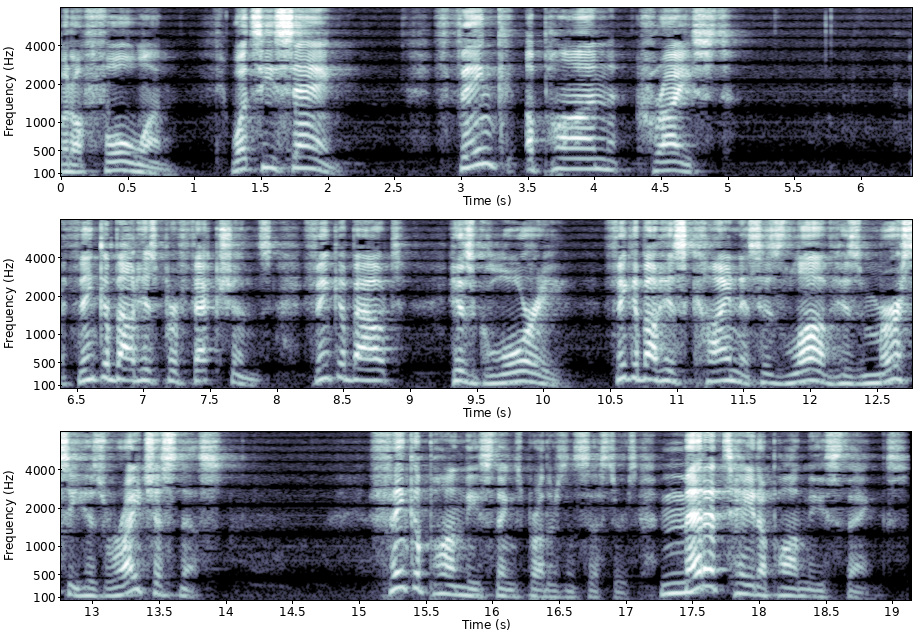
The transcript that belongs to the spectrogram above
but a full one. What's he saying? Think upon Christ. Think about his perfections. Think about his glory. Think about his kindness, his love, his mercy, his righteousness. Think upon these things, brothers and sisters. Meditate upon these things.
